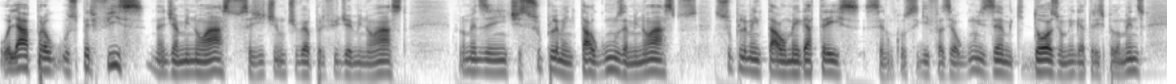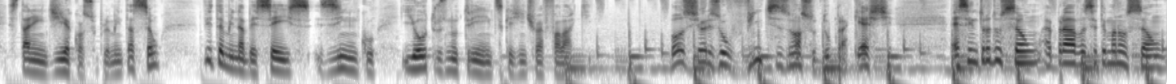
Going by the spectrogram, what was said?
olhar para os perfis né, de aminoácidos, se a gente não tiver o perfil de aminoácido, pelo menos a gente suplementar alguns aminoácidos, suplementar ômega 3, se não conseguir fazer algum exame que dose ômega 3 pelo menos, estar em dia com a suplementação, vitamina B6, zinco e outros nutrientes que a gente vai falar aqui. Bom, senhores ouvintes do nosso DupraCast, essa introdução é para você ter uma noção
